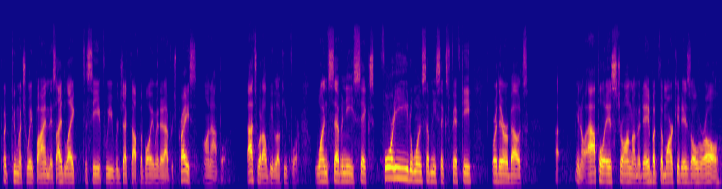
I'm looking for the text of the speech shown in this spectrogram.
put too much weight behind this. I'd like to see if we reject off the volume weighted average price on Apple. That's what I'll be looking for. 176.40 to 176.50 or thereabouts. Uh, you know, Apple is strong on the day, but the market is overall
